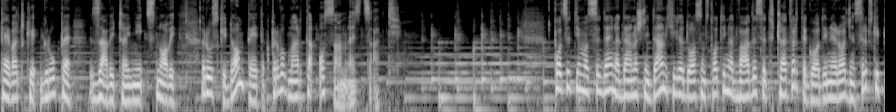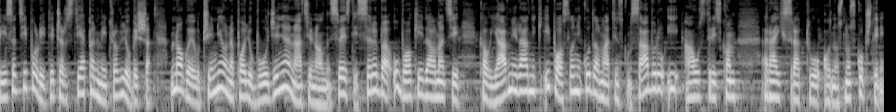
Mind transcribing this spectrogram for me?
pevačke grupe Zavičajni snovi. Ruski dom, petak 1. marta, 18 sati. Podsjetimo se da je na današnji dan 1824. godine rođen srpski pisac i političar Stjepan Mitrov Ljubiša. Mnogo je učinio na polju buđenja nacionalne svesti Srba u Boki i Dalmaciji kao javni radnik i poslanik u Dalmatinskom saboru i Austrijskom Reichsratu, odnosno Skupštini.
